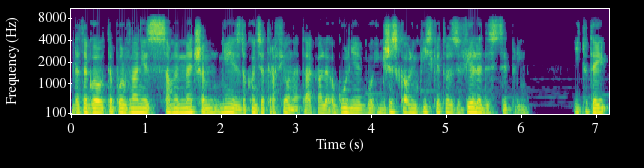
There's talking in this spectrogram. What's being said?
Dlatego to porównanie z samym meczem nie jest do końca trafione, tak? Ale ogólnie, bo Igrzyska Olimpijskie to jest wiele dyscyplin. I tutaj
